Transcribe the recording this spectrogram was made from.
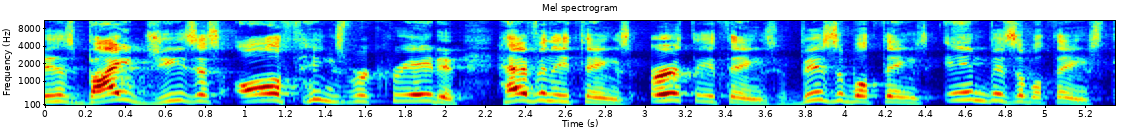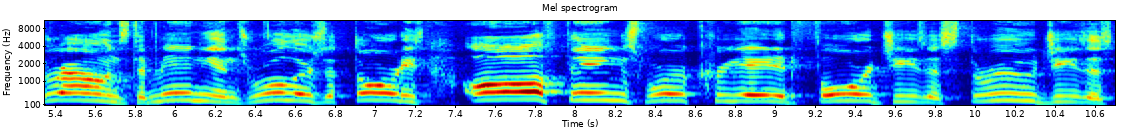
It says, By Jesus all things were created heavenly things, earthly things, visible things, invisible things, thrones, dominions, rulers, authorities. All things were created for Jesus, through Jesus,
